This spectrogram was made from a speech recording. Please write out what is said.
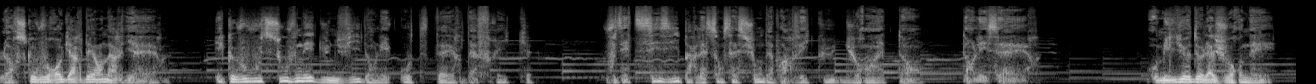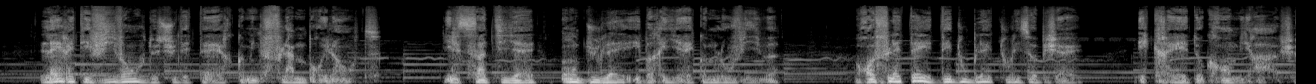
Lorsque vous regardez en arrière, et que vous vous souvenez d'une vie dans les hautes terres d'Afrique, vous êtes saisi par la sensation d'avoir vécu durant un temps dans les airs. Au milieu de la journée, l'air était vivant au-dessus des terres comme une flamme brûlante. Il scintillait, ondulait et brillait comme l'eau vive, reflétait et dédoublait tous les objets et créait de grands mirages.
